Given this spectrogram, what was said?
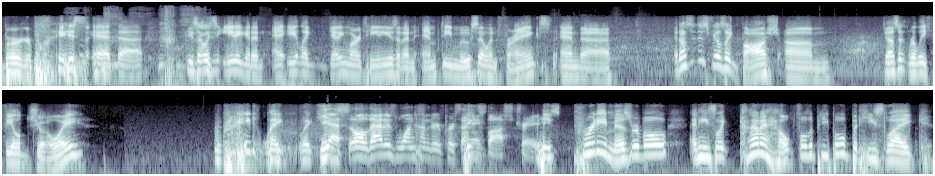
burger place and uh he's always eating at an eat, like getting martinis at an empty musso and frank's and uh it also just feels like Bosch um, doesn't really feel joy, right? Like, like Yes, oh, that is 100% a He's- Bosch trade. he's pretty miserable, and he's like kind of helpful to people, but he's like.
